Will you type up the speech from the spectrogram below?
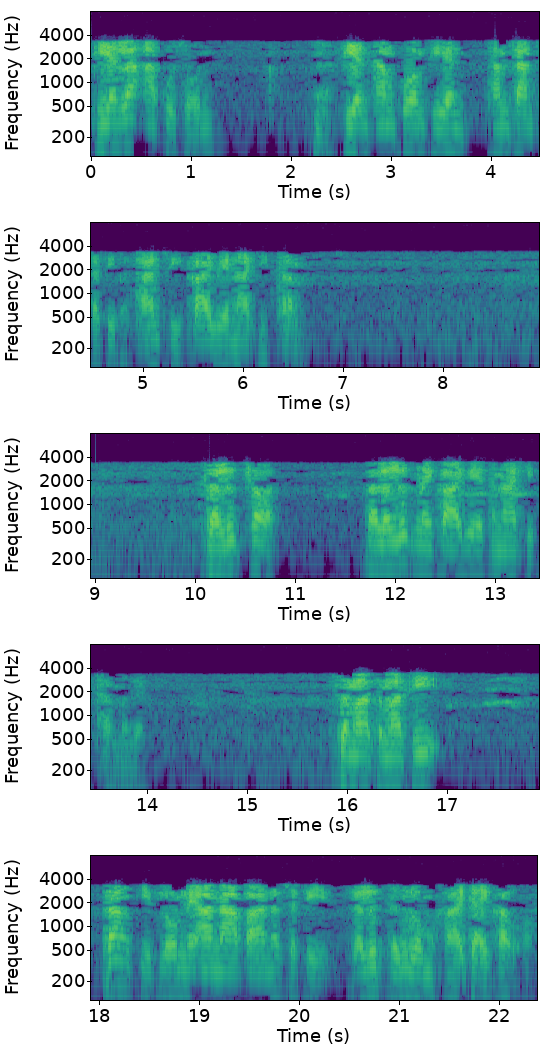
เพียรละอกุศลเพียรทำความเพียรทำตามสติปัฏฐานสี่กายเวนาจิตธรรมระลึกชอบ การระลึกในกายเวทนาจิตธรรมเหมือนกันสมาสมาธิตั้งจิตลมในอานาปานสติระลึกถึงลมหายใจเข้าออก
